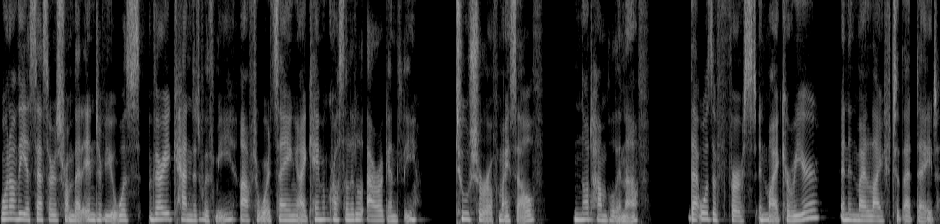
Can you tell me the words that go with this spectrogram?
One of the assessors from that interview was very candid with me afterwards, saying I came across a little arrogantly, too sure of myself, not humble enough. That was a first in my career and in my life to that date.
